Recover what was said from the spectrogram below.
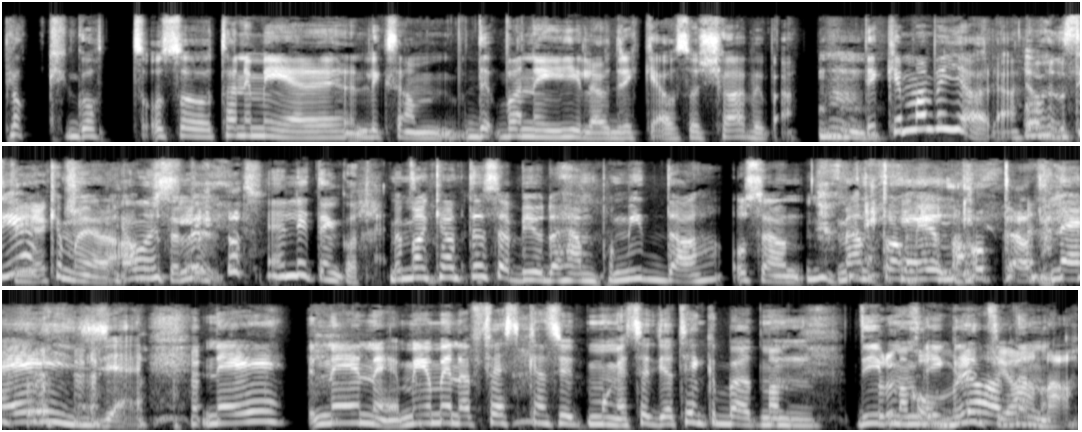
plockgott och så tar ni med er liksom, det, vad ni gillar att dricka och så kör vi bara. Det kan man väl göra. Ja, det kan man göra, Ja, absolut. En liten kotlett. Men man kan inte så här, bjuda hem på middag och sen, men ta med maten. nej, nej, nej, nej. Men jag menar fest kan se ut på många sätt. Jag tänker bara att man, det, Och då man blir kommer glad. inte när- Johanna.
